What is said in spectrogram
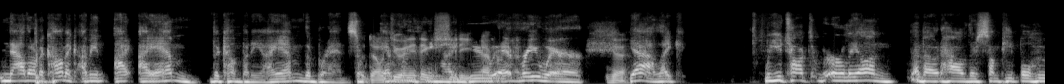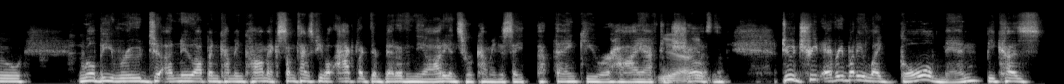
now that I'm a comic, I mean, I, I am the company. I am the brand. So So don't do anything shitty do ever. everywhere yeah. yeah like well, you talked early on about how there's some people who will be rude to a new up and coming comic sometimes people act like they're better than the audience who are coming to say th- thank you or hi after the show it's like dude treat everybody like gold man because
